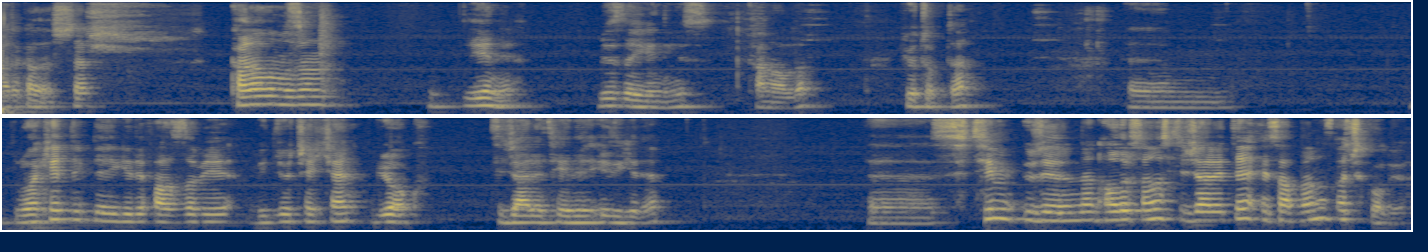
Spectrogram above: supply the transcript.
arkadaşlar kanalımızın yeni biz de yeniyiz kanalda YouTube'da. Ee, Rocket ilgili fazla bir video çeken yok ticaretiyle ilgili. Ee, Steam üzerinden alırsanız ticarete hesaplarınız açık oluyor.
